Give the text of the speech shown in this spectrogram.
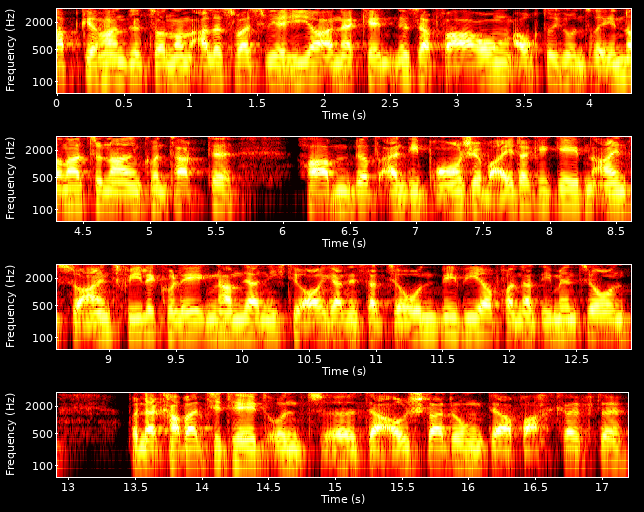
abgehandelt, sondern alles, was wir hier an Erkenntnis, Erfahrung, auch durch unsere internationalen Kontakte haben, wird an die Branche weitergegeben, eins zu eins. Viele Kollegen haben ja nicht die Organisation wie wir von der Dimension, von der Kapazität und äh, der Ausstattung der Fachkräfte.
